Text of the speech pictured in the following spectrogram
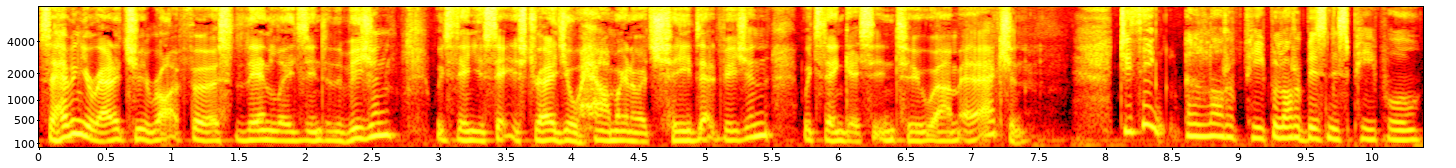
So having your attitude right first then leads into the vision, which then you set your strategy or how am I going to achieve that vision, which then gets into um, action. Do you think a lot of people, a lot of business people,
